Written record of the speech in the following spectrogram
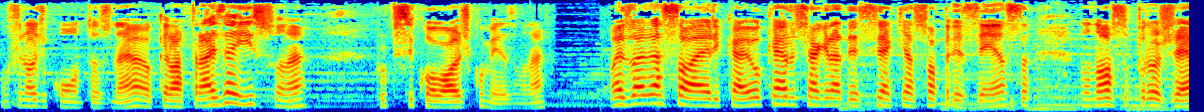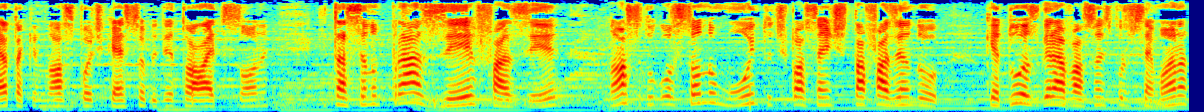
No final de contas, né? O que ela traz é isso, né? Pro psicológico mesmo, né? Mas olha só, Erika, eu quero te agradecer aqui a sua presença no nosso projeto, aqui no nosso podcast sobre The Twilight Zone, que tá sendo um prazer fazer. Nossa, tô gostando muito, tipo assim, a gente tá fazendo que duas gravações por semana,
